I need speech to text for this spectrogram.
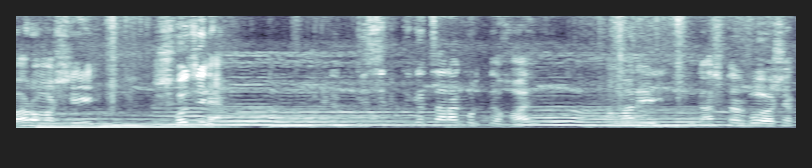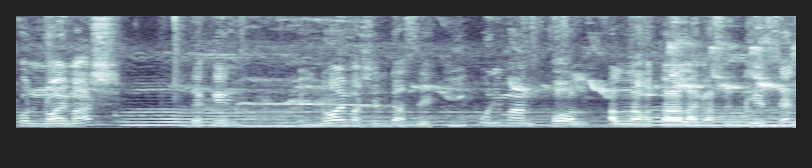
বারো সজিনা। চারা করতে হয়। আমার এই গাছটার বয়স এখন নয় মাস। দেখেন নয় মাসের গাছে কি পরিমাণ ফল আল্লাহ তালা গাছে দিয়েছেন।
